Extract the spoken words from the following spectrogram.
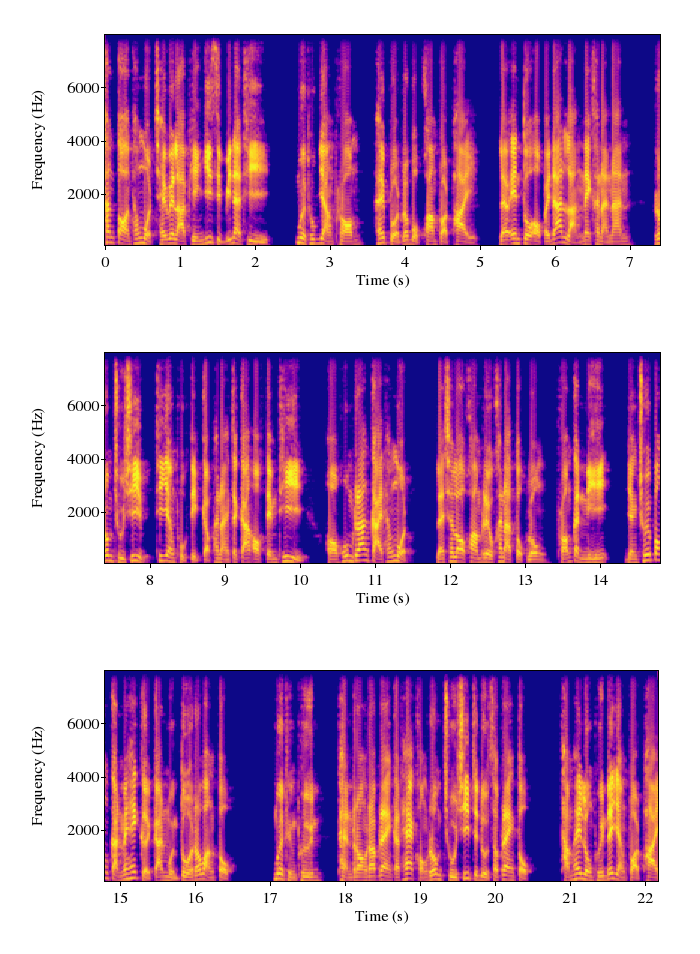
ขั้นตอนทั้งหมดใช้เวลาเพียง 20 วินาที เมื่อทุกอย่างพร้อม ให้ปลดระบบความปลอดภัย แล้วเอ็นตัวออกไปด้านหลังในขณะนั้น ร่มชูชีพที่ยังผูกติดกับผนังจะกางออกเต็มที่ห่อหุ้มร่างกายทั้งหมด และชะลอความเร็วขณะตกลง พร้อมกันนี้ ยังช่วยป้องกันไม่ให้เกิดการหมุนตัวระหว่างตก เมื่อถึงพื้น แผ่นรองรับแรงกระแทกของร่มชูชีพจะดูดซับแรงตกทำให้ลงพื้นได้อย่างปลอดภัย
